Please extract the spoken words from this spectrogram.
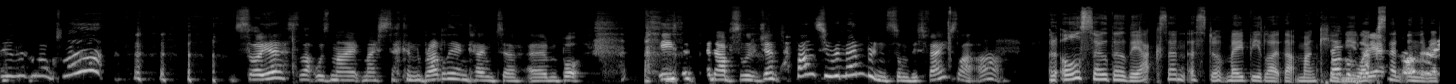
Who the that? so yeah, so that was my my second Bradley encounter. Um, but he's an absolute gent. I fancy remembering somebody's face like that. And also, though, the accent and stuff, maybe like that Mancunian Probably, accent yeah. on the red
